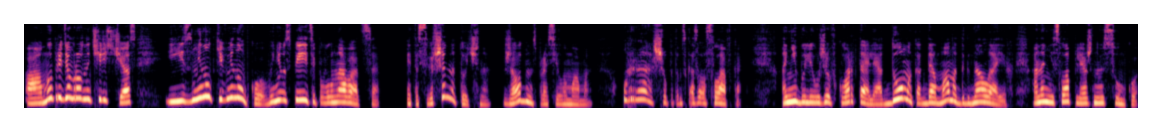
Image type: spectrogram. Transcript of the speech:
«А мы придем ровно через час, и из минутки в минутку вы не успеете поволноваться». «Это совершенно точно?» — жалобно спросила мама. «Ура!» — шепотом сказал Славка. Они были уже в квартале от дома, когда мама догнала их. Она несла пляжную сумку.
